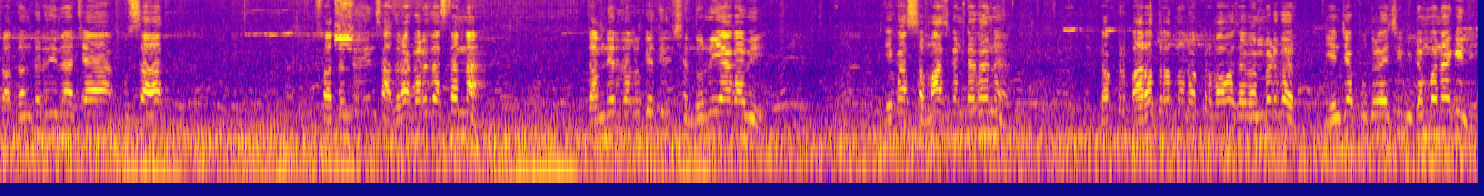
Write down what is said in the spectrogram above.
स्वातंत्र्य दिनाच्या उत्साहात स्वातंत्र्य दिन साजरा करत असताना जामनेर तालुक्यातील शेंदुर्णी या गावी एका समाजकंटकानं डॉक्टर भारतरत्न डॉक्टर बाबासाहेब आंबेडकर यांच्या पुतळ्याची विटंबना केली.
